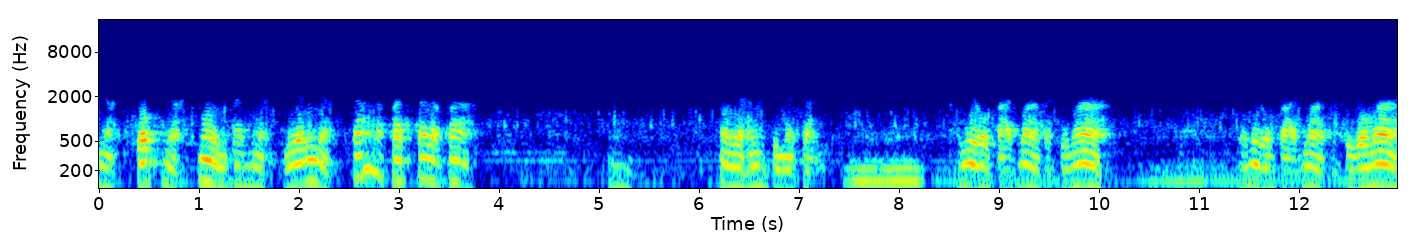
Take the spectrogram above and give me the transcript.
เนี่ยซบเนี่ยเมื่อนกันเนี่ยเลี้ยงเนี่ยสารพัดสารพัดเอาอย่าให้มันเป็นย่างนั้นมีโอกาสมากกับสิมาเรามีโอกาสมากกับสิบมาก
